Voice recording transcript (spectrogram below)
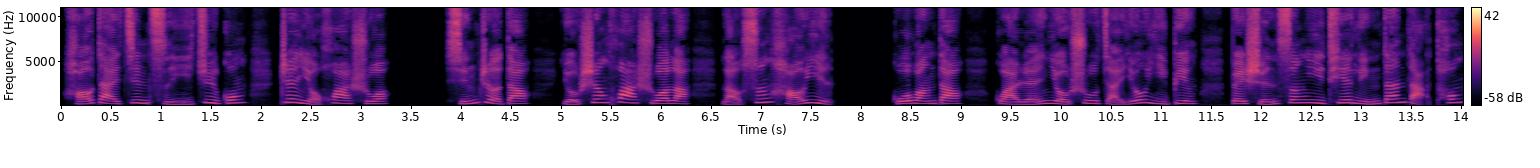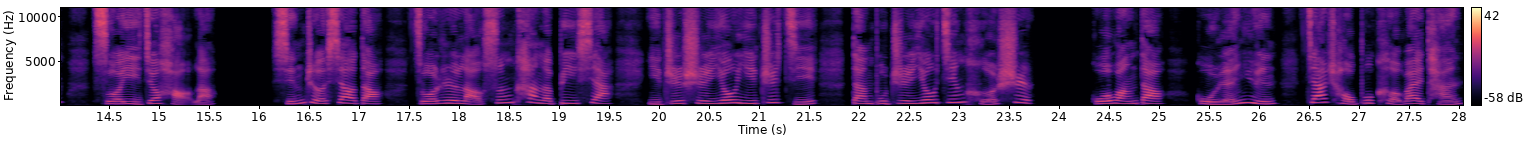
好歹尽此一句功，朕有话说。”行者道。有甚话说了，老孙好饮。国王道：“寡人有数载忧一病，被神僧一贴灵丹打通，所以就好了。”行者笑道：“昨日老孙看了陛下，已知是忧疑之极，但不知忧今何事。”国王道：“古人云，家丑不可外谈，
